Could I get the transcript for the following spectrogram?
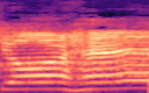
your hand.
